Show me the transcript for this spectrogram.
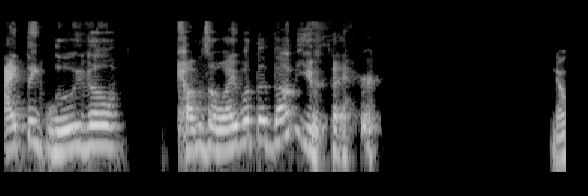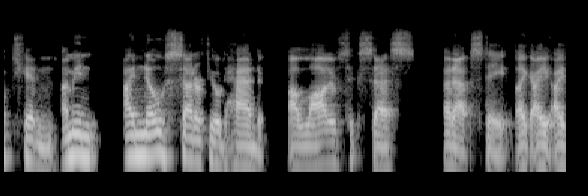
I think Louisville comes away with the W there. No kidding. I mean, I know Satterfield had a lot of success at App State. Like I I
